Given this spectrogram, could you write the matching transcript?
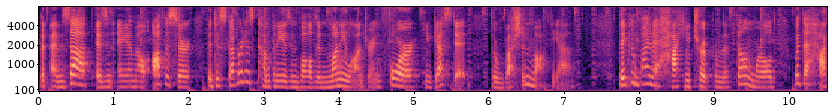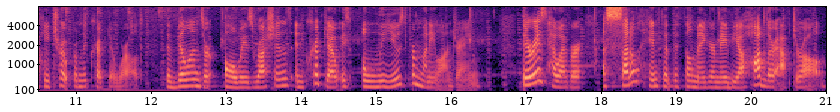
but ends up as an AML officer that discovered his company is involved in money laundering for, you guessed it, the Russian mafia. They combine a hacky trope from the film world with a hacky trope from the crypto world. The villains are always Russians and crypto is only used for money laundering. There is, however, a subtle hint that the filmmaker may be a hodler after all.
